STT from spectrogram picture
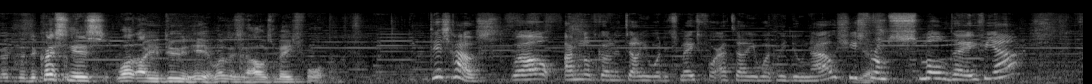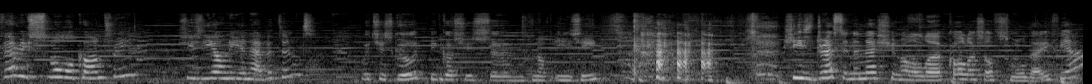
The, the question is, what are you doing here? What is the house made for? This house, well, I'm not going to tell you what it's made for. I'll tell you what we do now. She's from Moldavia, very small country. She's the only inhabitant, which is good because she's uh, not easy. she's dressed in the national uh, colors of Moldavia,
